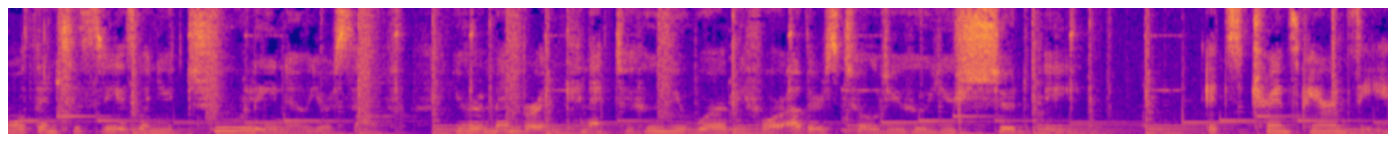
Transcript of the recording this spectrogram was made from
Authenticity is when you truly know yourself. You remember and connect to who you were before others told you who you should be. It's transparency,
